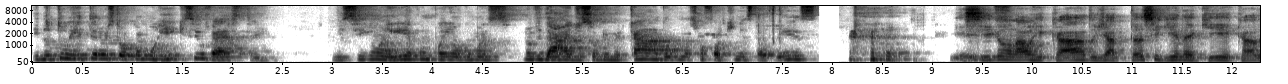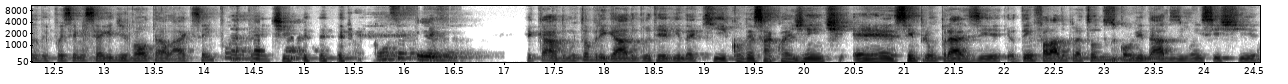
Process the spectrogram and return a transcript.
E no Twitter eu estou como Rick Silvestre. Me sigam aí, acompanhem algumas novidades sobre o mercado, algumas fofoquinhas talvez. E sigam lá o Ricardo, já tô seguindo aqui, Ricardo. Depois você me segue de volta lá, que isso é importante. com certeza. Ricardo, muito obrigado por ter vindo aqui conversar com a gente. É sempre um prazer. Eu tenho falado para todos os convidados e vou insistir.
